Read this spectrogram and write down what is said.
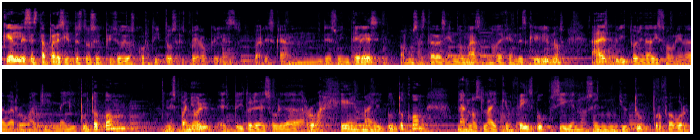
¿qué les está pareciendo estos episodios cortitos? Espero que les parezcan de su interés. Vamos a estar haciendo más. No dejen de escribirnos a espiritualidad y gmail.com. En español, espiritualidad y sobriedad gmail.com. Danos like en Facebook, síguenos en YouTube, por favor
